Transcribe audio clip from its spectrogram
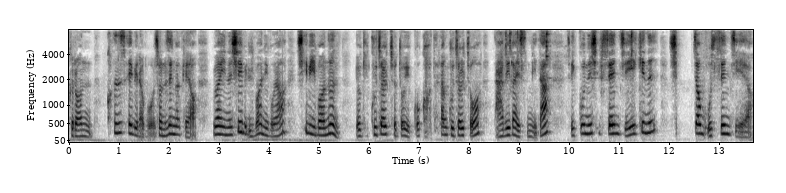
그런 컨셉이라고 저는 생각해요. 이 아이는 11번이고요. 12번은 여기 구절초도 있고 커다란 구절초 나비가 있습니다. 입구는 10cm, 키는 10.5cm예요.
